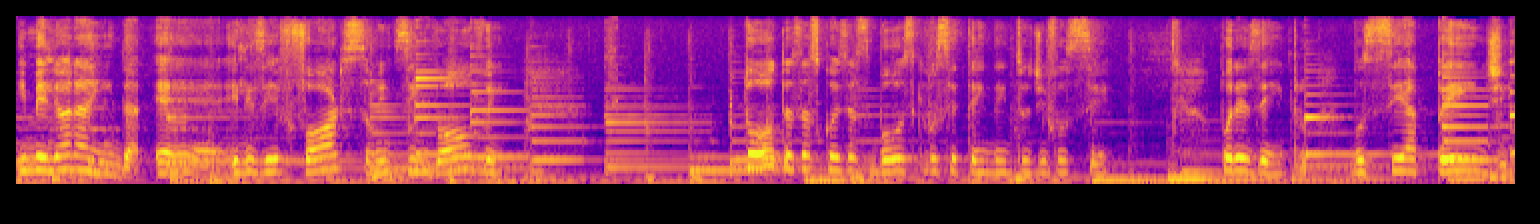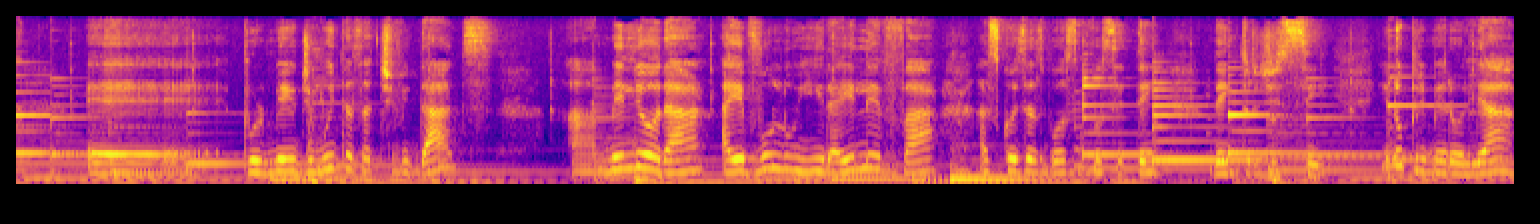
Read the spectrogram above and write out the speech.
E melhor ainda, é, eles reforçam e desenvolvem todas as coisas boas que você tem dentro de você. Por exemplo, você aprende é, por meio de muitas atividades a melhorar, a evoluir, a elevar as coisas boas que você tem dentro de si. E no primeiro olhar,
